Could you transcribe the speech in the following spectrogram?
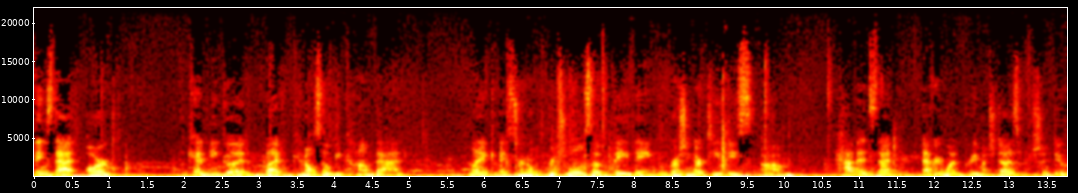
things that are can be good but can also become bad, like external rituals of bathing, brushing our teeth, these um, habits that everyone pretty much does should do.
